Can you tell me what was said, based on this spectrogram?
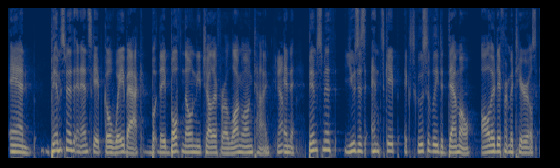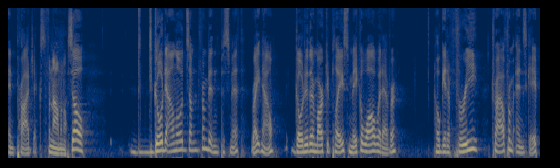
and BIMsmith and Enscape go way back. But they both known each other for a long, long time. Yep. And BIMsmith uses Enscape exclusively to demo all their different materials and projects. Phenomenal. So d- go download something from BIMsmith right now. Go to their marketplace, make a wall, whatever. Go get a free trial from Enscape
